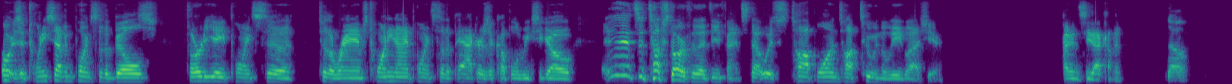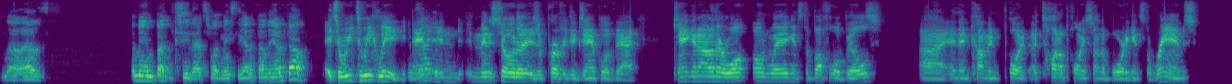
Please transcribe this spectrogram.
what is it, 27 points to the Bills, 38 points to to the Rams, 29 points to the Packers a couple of weeks ago. It's a tough start for that defense. That was top one, top two in the league last year. I didn't see that coming. No, no, that was. I mean, but see, that's what makes the NFL the NFL. It's a week to week league, Exactly. and, and Minnesota is a perfect example of that. Can't get out of their own way against the Buffalo Bills, uh, and then come and put a ton of points on the board against the Rams,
